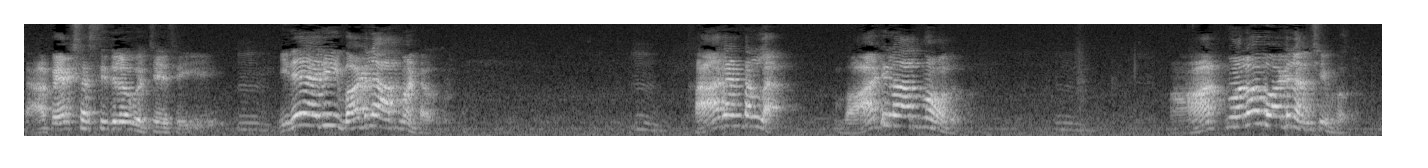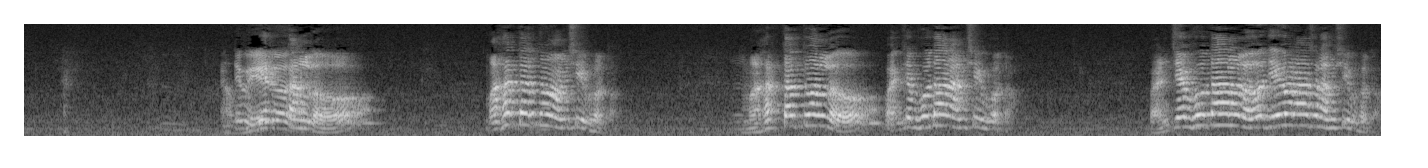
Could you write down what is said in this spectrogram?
సాపేక్ష స్థితిలోకి వచ్చేసి. ఇదే అది బాటిలే ఆత్మ అంటావు. కాదంటల్లా. బాటిల్ ఆత్మ అవదు. ఆత్మలో బాటిల్ అంశీభూతం అంటే వ్యక్తంలో మహత్తత్వం అంశీభూతం మహత్తత్వంలో పంచభూతాలు అంశీభూతం పంచభూతాలలో జీవరాశులు అంశీభూతం.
